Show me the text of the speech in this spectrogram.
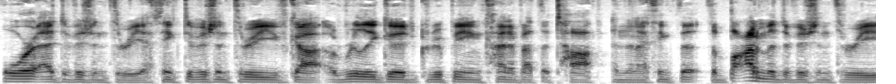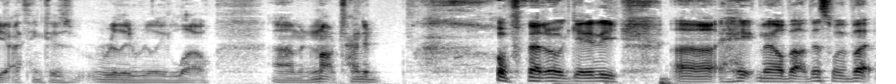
or at Division Three. I think Division Three you've got a really good grouping kind of at the top, and then I think the the bottom of Division Three I think is really really low. Um, and I'm not trying to hope that I don't get any uh, hate mail about this one, but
